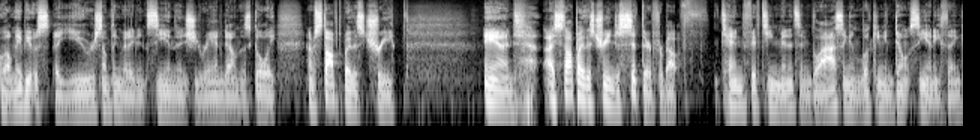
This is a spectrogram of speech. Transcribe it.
well, maybe it was a ewe or something that I didn't see, and then she ran down this gully. I'm stopped by this tree. And I stop by this tree and just sit there for about 10, 15 minutes and glassing and looking and don't see anything.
